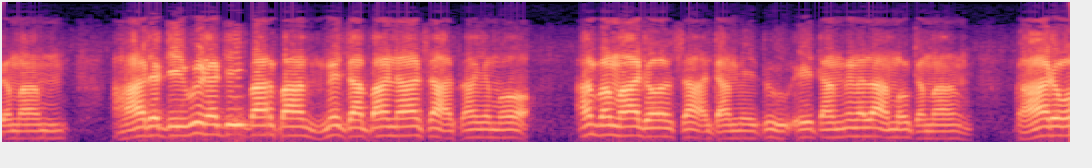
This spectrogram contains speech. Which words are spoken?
တမံအာရတိဝိရတိပါပါမေဇပါနာသသံယမောအပမဒောသဓမ္မေတုဧတံမင်္ဂလမௌတမံဂါရော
